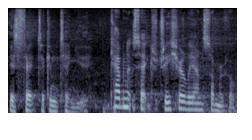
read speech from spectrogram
is set to continue. Cabinet Secretary Shirley Ann Somerville.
